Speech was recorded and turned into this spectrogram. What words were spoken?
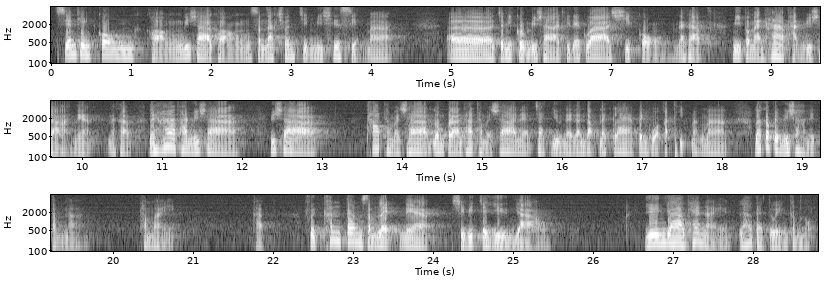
เซียนเทียงกงของวิชาของสำนักชวนจินมีชื่อเสียงมากเอ่อจะมีกลุ่มวิชาที่เรียกว่าชีกงนะครับ มีประมาณ 5,000 วิชาเนี่ยนะครับ ใน 5,000 วิชาวิชาธาตุธรรมชาติ ลมปราณธาตุธรรมชาติเนี่ยจัดอยู่ในลำดับแรก ๆ เป็นหัวกะทิมากๆ แล้วก็เป็นวิชาในตำนานทำไมครับ ฝึกขั้นต้นสำเร็จเนี่ยชีวิตจะยืนยาว ยืนยาวแค่ไหนแล้วแต่ตัวเองกำหนด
